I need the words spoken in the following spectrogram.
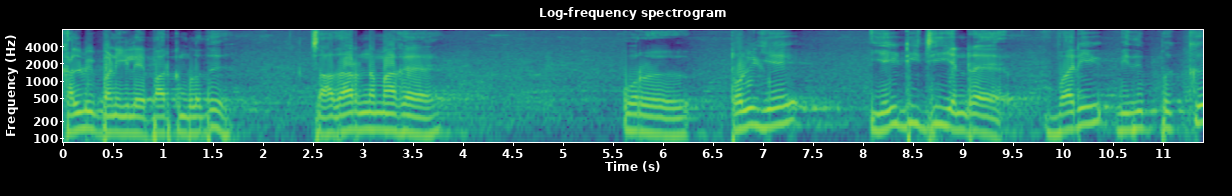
கல்வி பணியிலே பார்க்கும் பொழுது சாதாரணமாக ஒரு டுவெல் ஏ எயிட்டிஜி என்ற வரி விதிப்புக்கு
